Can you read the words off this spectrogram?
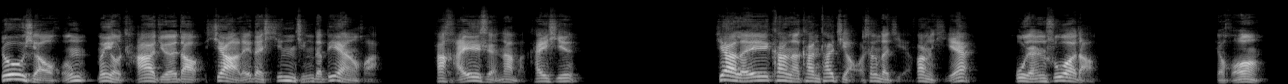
周小红没有察觉到夏雷的心情的变化，他还是那么开心。夏雷看了看他脚上的解放鞋，忽然说道：“小红，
